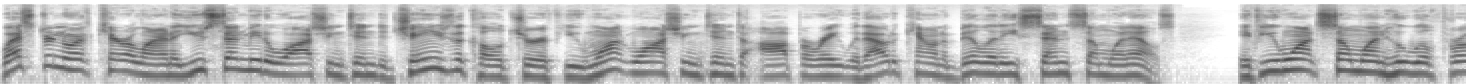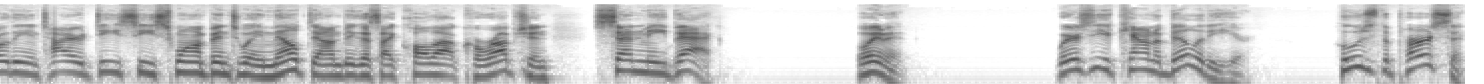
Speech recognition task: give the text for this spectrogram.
Western North Carolina, you sent me to Washington to change the culture. If you want Washington to operate without accountability, send someone else. If you want someone who will throw the entire DC swamp into a meltdown because I call out corruption, send me back. Wait a minute. Where's the accountability here? Who's the person?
